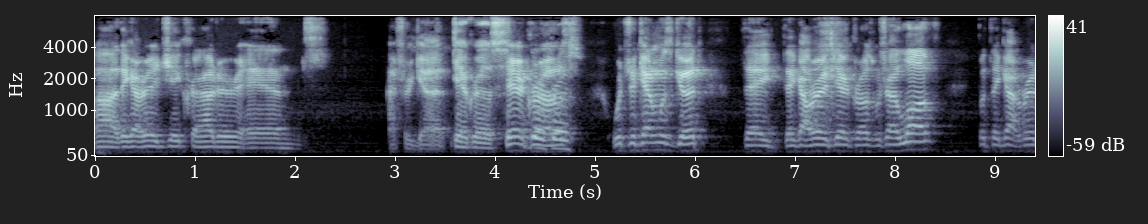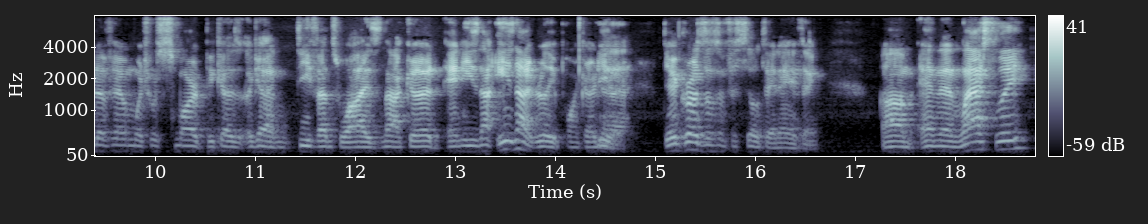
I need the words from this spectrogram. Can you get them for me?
Uh, they got rid of Jae Crowder and I forget Derrick Rose. Derrick Derrick Rose, Rose. which again was good. They they got rid of Derrick Rose, which I love, but they got rid of him, which was smart because again, defense wise, not good, and he's not he's not really a point guard either. Yeah. Derrick Rose doesn't facilitate anything. Um, and then lastly,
